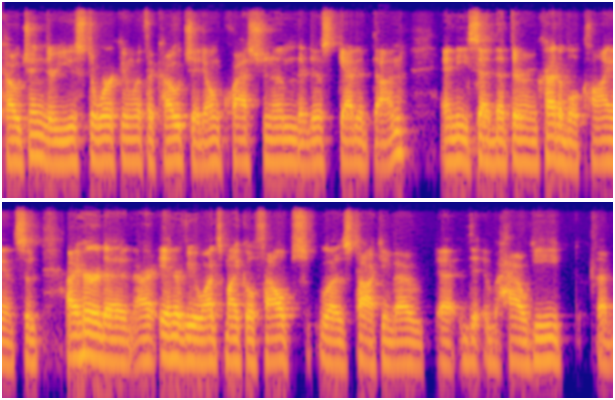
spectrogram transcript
coaching. They're used to working with a coach. They don't question them. They just get it done. And he said that they're incredible clients. And I heard an our interview once. Michael Phelps was talking about uh, how he uh,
